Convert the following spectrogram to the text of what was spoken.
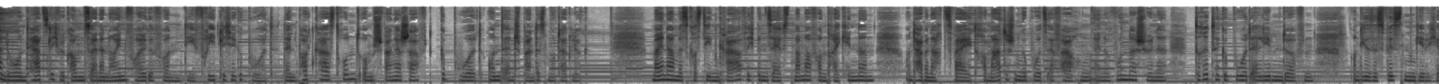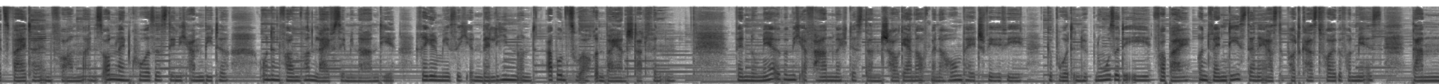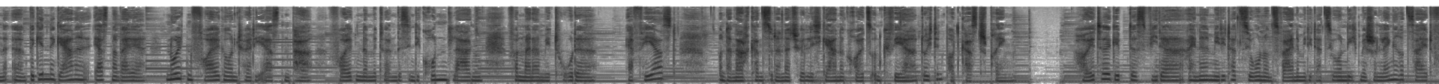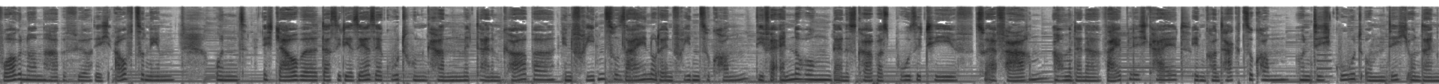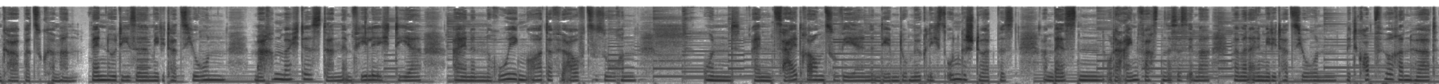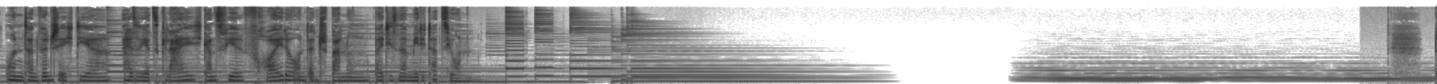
Hallo und herzlich willkommen zu einer neuen Folge von Die friedliche Geburt, dein Podcast rund um Schwangerschaft, Geburt und entspanntes Mutterglück. Mein Name ist Christine Graf, ich bin selbst Mama von drei Kindern und habe nach zwei traumatischen Geburtserfahrungen eine wunderschöne dritte Geburt erleben dürfen. Und dieses Wissen gebe ich jetzt weiter in Form eines Online-Kurses, den ich anbiete und in Form von Live-Seminaren, die regelmäßig in Berlin und ab und zu auch in Bayern stattfinden. Wenn du mehr über mich erfahren möchtest, dann schau gerne auf meiner Homepage www.geburtinhypnose.de vorbei. Und wenn dies deine erste Podcast-Folge von mir ist, dann äh, beginne gerne erstmal bei der nullten Folge und hör die ersten paar Folgen, damit du ein bisschen die Grundlagen von meiner Methode erfährst. Und danach kannst du dann natürlich gerne kreuz und quer durch den Podcast springen. Heute gibt es wieder eine Meditation und zwar eine Meditation, die ich mir schon längere Zeit vorgenommen habe für dich aufzunehmen und ich glaube, dass sie dir sehr, sehr gut tun kann, mit deinem Körper in Frieden zu sein oder in Frieden zu kommen, die Veränderungen deines Körpers positiv zu erfahren, auch mit deiner Weiblichkeit in Kontakt zu kommen und dich gut um dich und deinen Körper zu kümmern. Wenn du diese Meditation machen möchtest, dann empfehle ich dir, einen ruhigen Ort dafür aufzusuchen und einen Zeitraum zu wählen, in dem du möglichst ungestört bist. Am besten oder einfachsten ist es immer, wenn man eine Meditation mit Kopfhörern hört. Und dann wünsche ich dir also jetzt gleich ganz viel Freude und Entspannung bei dieser Meditation.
